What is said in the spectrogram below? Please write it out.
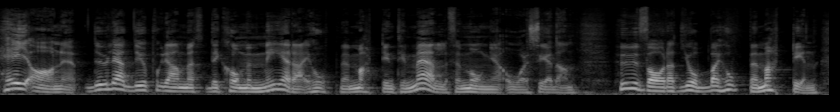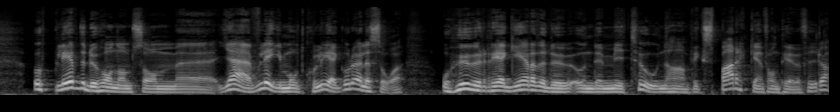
Hej Arne! Du ledde ju programmet Det kommer mera ihop med Martin Timell för många år sedan. Hur var det att jobba ihop med Martin? Upplevde du honom som eh, jävlig mot kollegor eller så? Och hur reagerade du under metoo när han fick sparken från TV4?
